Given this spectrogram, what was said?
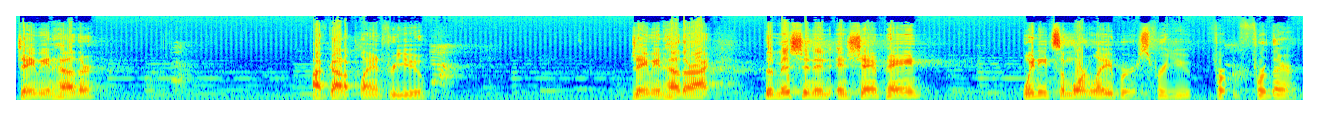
Jamie and Heather, I've got a plan for you. Jamie and Heather, I, the mission in, in Champaign, We need some more laborers for you for, for there.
